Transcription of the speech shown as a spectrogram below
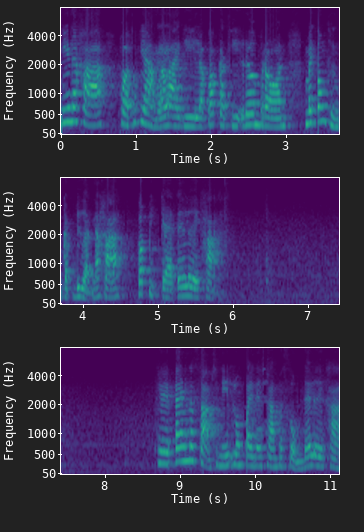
นี่นะคะ พอทุกอย่างละลายดีแล้วก็กะทิเริ่มร้อน ไม่ต้องถึงกับเดือดนะคะ ก็ปิดแก๊สได้เลยค่ะ เทแป้งทั้งสามชนิดลงไปในชามผสมได้เลยค่ะ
